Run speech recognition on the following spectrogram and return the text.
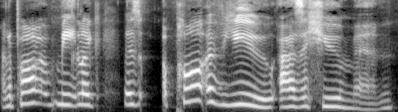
And a part of me, like, there's a part of you as a human.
